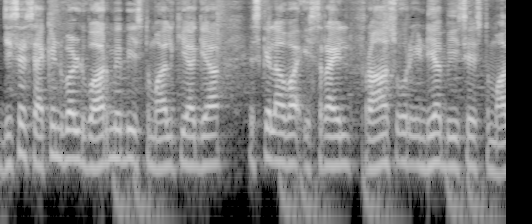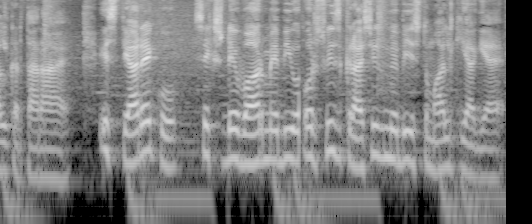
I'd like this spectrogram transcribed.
जिसे सेकेंड वर्ल्ड वार में भी इस्तेमाल किया गया। इसके अलावा इसराइल फ्रांस और इंडिया भी इसे इस्तेमाल करता रहा है। इस त्यारे को सिक्स डे वार में भी और स्विस क्राइसिस में भी इस्तेमाल किया गया है।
